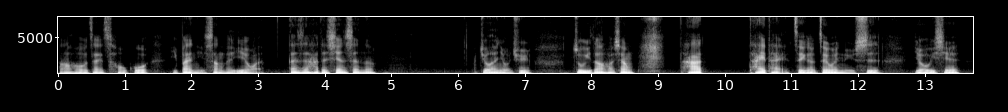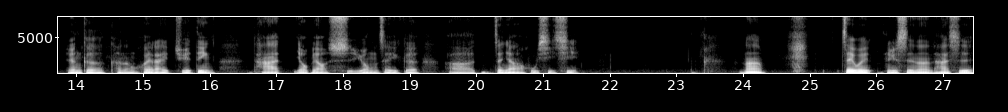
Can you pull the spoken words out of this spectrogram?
然后再超过一半以上的夜晚，但是他的先生呢就很有趣，注意到好像他。太太，这个这位女士有一些人格可能会来决定她要不要使用这个啊正压呼吸器。那这位女士呢，她是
